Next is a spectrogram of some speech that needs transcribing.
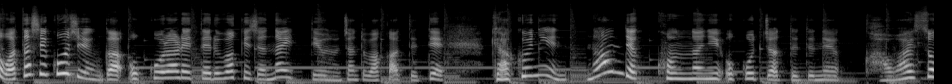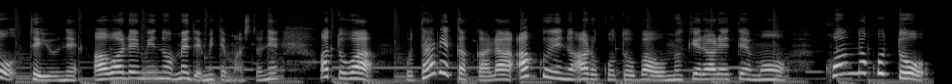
は私個人が怒られてるわけじゃないっていうのをちゃんと分かってて逆になんでこんなに怒っちゃっててねかわいそうっていうね哀れみの目で見てましたね。あとは誰かから悪意のある言葉を向けられてもこんなこと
